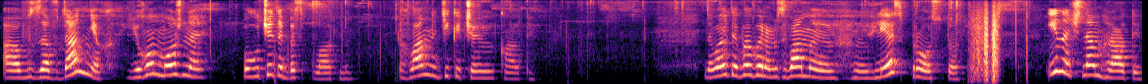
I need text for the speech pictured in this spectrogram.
А в завданнях його можна отримати безплатно. Головне тільки чекати. Давайте виберемо з вами ліс просто і почнемо грати.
